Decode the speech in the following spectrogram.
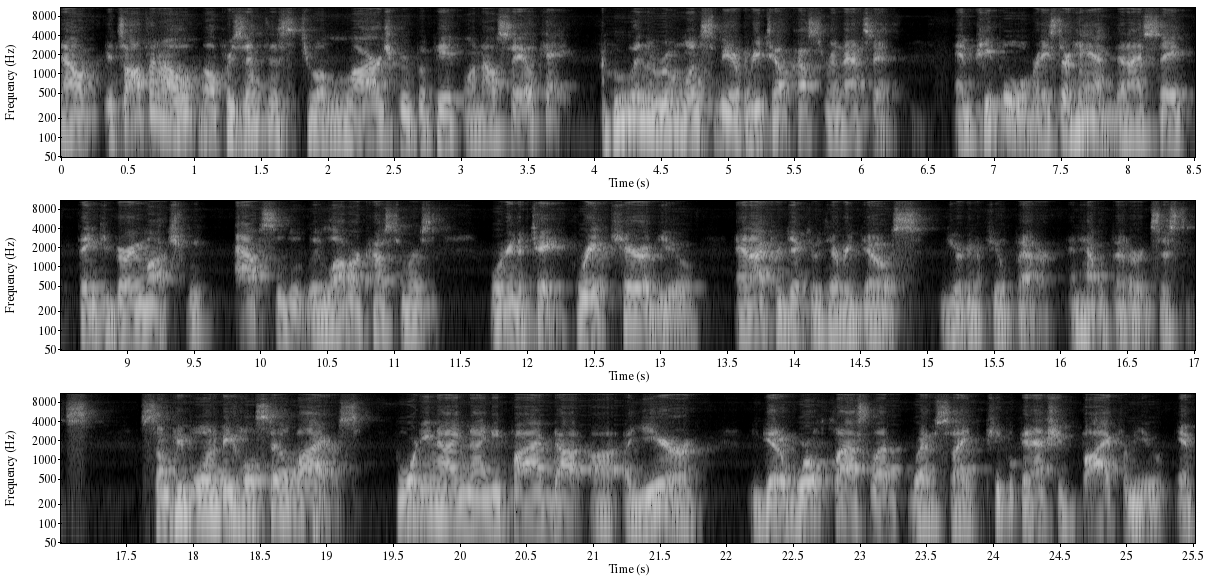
Now, it's often I'll, I'll present this to a large group of people and I'll say, okay, who in the room wants to be a retail customer and that's it? And people will raise their hand. And I say, thank you very much. We absolutely love our customers. We're going to take great care of you and I predict with every dose, you're going to feel better and have a better existence. Some people want to be wholesale buyers. $49.95 uh, a year, you get a world-class website. People can actually buy from you in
